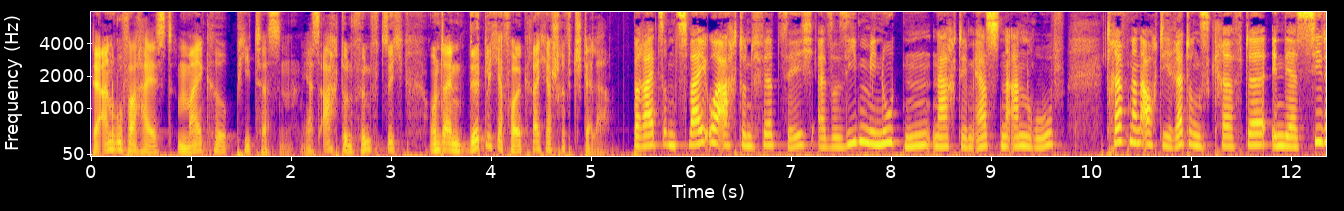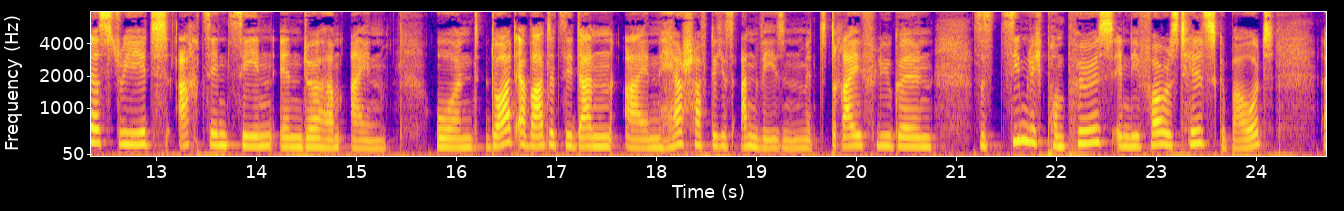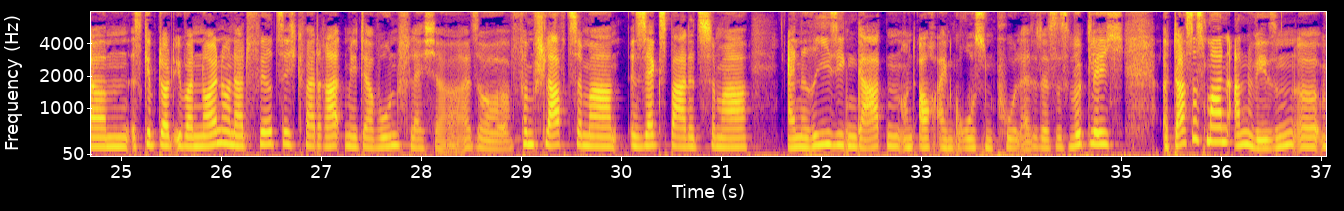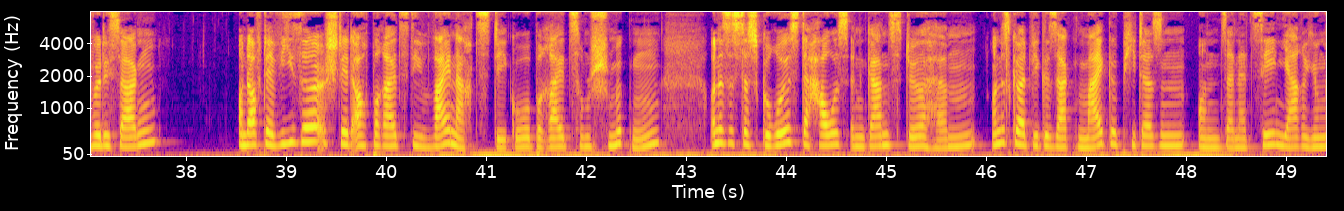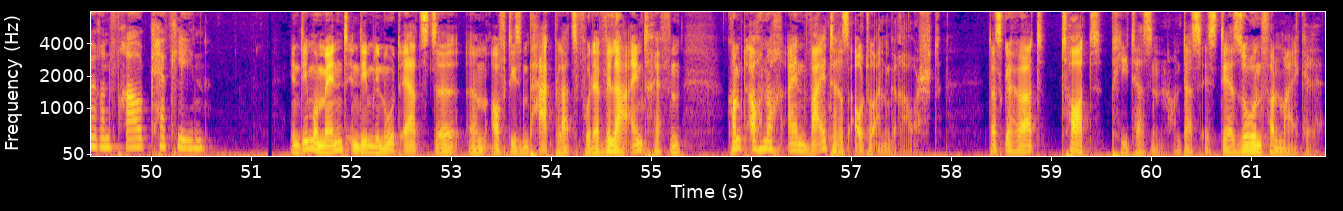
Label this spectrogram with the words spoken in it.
Der Anrufer heißt Michael Peterson. Er ist 58 und ein wirklich erfolgreicher Schriftsteller. Bereits um 2.48 Uhr, also sieben Minuten nach dem ersten Anruf, treffen dann auch die Rettungskräfte in der Cedar Street 1810 in Durham ein. Und dort erwartet sie dann ein herrschaftliches Anwesen mit drei Flügeln. Es ist ziemlich pompös in die Forest Hills gebaut. Ähm, es gibt dort über 940 Quadratmeter Wohnfläche, also fünf Schlafzimmer, sechs Badezimmer, einen riesigen Garten und auch einen großen Pool. Also das ist wirklich, das ist mal ein Anwesen, äh, würde ich sagen. Und auf der Wiese steht auch bereits die Weihnachtsdeko bereit zum Schmücken. Und es ist das größte Haus in ganz Durham. Und es gehört, wie gesagt, Michael Peterson und seiner zehn Jahre jüngeren Frau Kathleen. In dem Moment, in dem die Notärzte ähm, auf diesem Parkplatz vor der Villa eintreffen, kommt auch noch ein weiteres Auto angerauscht. Das gehört Todd Peterson und das ist der Sohn von Michael.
